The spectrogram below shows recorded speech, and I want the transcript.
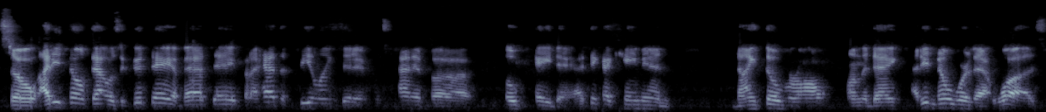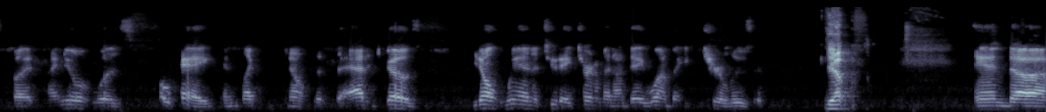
so I didn't know if that was a good day, a bad day, but I had the feeling that it was kind of a okay day. I think I came in ninth overall on the day. I didn't know where that was, but I knew it was okay. And like, you know, the, the adage goes, you don't win a two day tournament on day one, but you can sure lose it. Yep. And uh,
